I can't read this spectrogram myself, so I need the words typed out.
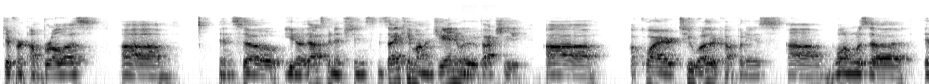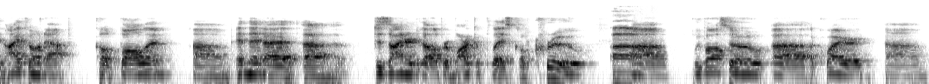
different umbrellas. Um, and so, you know, that's been interesting. Since I came on in January, we've actually uh, acquired two other companies. Um, one was a an iPhone app called Balllin, um, and then a, a, designer developer marketplace called Crew. Uh, we've also uh, acquired. um,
